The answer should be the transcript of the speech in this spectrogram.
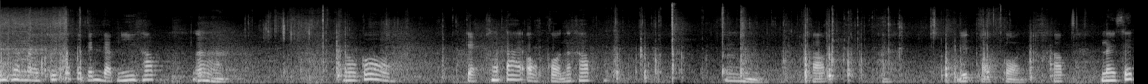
เป็นายในชุดก็จะเป็นแบบนี้ครับ อ่า เราก็แกะข้างใต้ออกก่อนนะครับ อืม ครับยึดออกก่อนครับ ในเซ็ต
